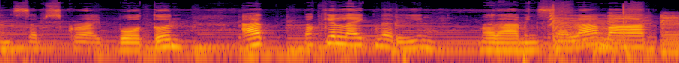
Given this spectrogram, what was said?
ng subscribe button at pakilike na rin. Maraming salamat!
